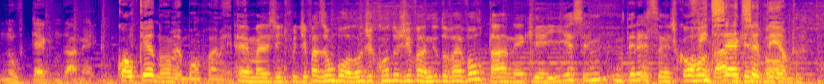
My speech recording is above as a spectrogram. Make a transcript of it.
novo técnico da América. Qualquer nome é bom pro América. É, mas a gente podia fazer um bolão de quando o Givanildo vai voltar, né? Que aí ia ser interessante. Qual rodada 27 que de setembro. volta?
